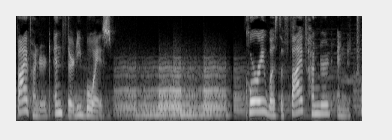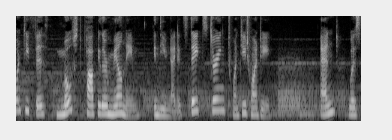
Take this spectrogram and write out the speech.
530 boys. Corey was the 525th most popular male name in the United States during 2020 and was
